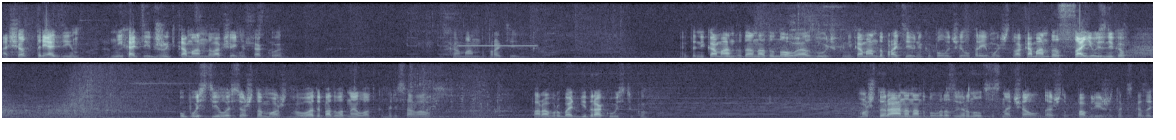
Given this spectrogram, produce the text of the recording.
А счет 3-1. Не хотит жить команда вообще ни в какую. Команда противника. Это не команда, да? Надо новую озвучку. Не команда противника получила преимущество, а команда союзников упустила все, что можно. Вот и подводная лодка нарисовалась. Пора врубать гидроакустику. Может и рано, надо было развернуться сначала, да, чтобы поближе, так сказать,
